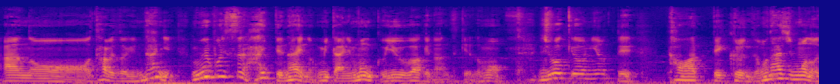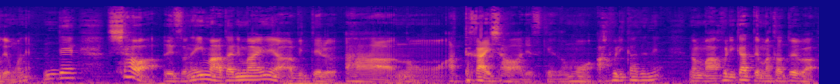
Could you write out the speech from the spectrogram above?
あのー、食べた時に何？梅干しすら入ってないの？みたいに文句言うわけなんですけれども、状況によって変わってくるんです。同じものでもね。で、シャワーですよね。今当たり前に浴びてる、あの、あったかいシャワーですけれども、アフリカでね、まあ、アフリカって、まあ、例えば、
